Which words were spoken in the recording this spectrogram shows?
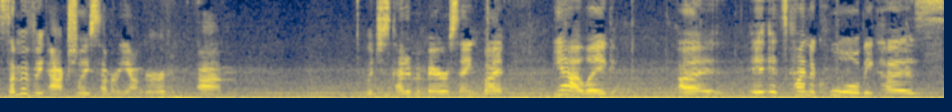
Some of it actually, some are younger. Um, which is kind of embarrassing. But yeah, like uh, it, it's kind of cool because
